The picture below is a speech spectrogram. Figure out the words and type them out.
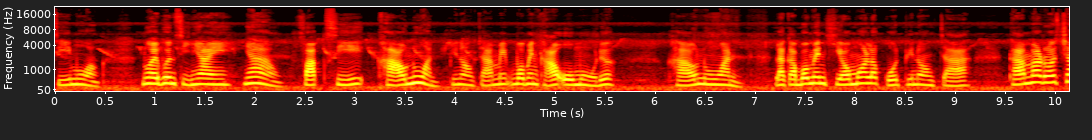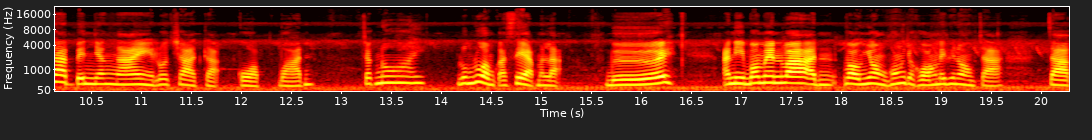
สีม่วง หน่วยเพิ่นสีใหญ่ยาฟักสีขาวนวลพี่น้องจ้าไม่บ่เป็นขาวโอโมเด้อขาวนวลแล้วก็บ่เป็นเขียวมรกตพี่น้องจ้าถามว่ารสชาติเป็นยังไง รสชาติกะกรอบหวานจักน้อยรวมๆกับแซ่บมันละเบยอันนี้บ่แม่นว่าอันเว้าย่องของเจ้าของได้พี่น้องจ้าจาก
